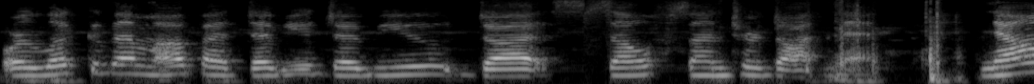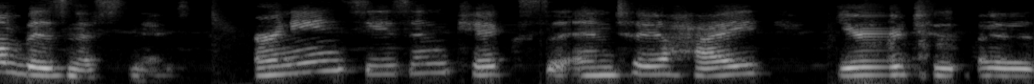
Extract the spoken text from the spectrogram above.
or look them up at www.selfcenter.net. Now on business news. Earning season kicks into high gear to, uh,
